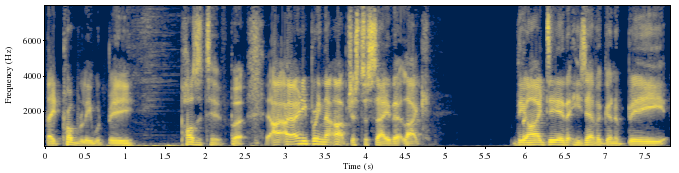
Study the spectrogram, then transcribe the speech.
they probably would be positive, but I, I only bring that up just to say that like the idea that he's ever going to be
